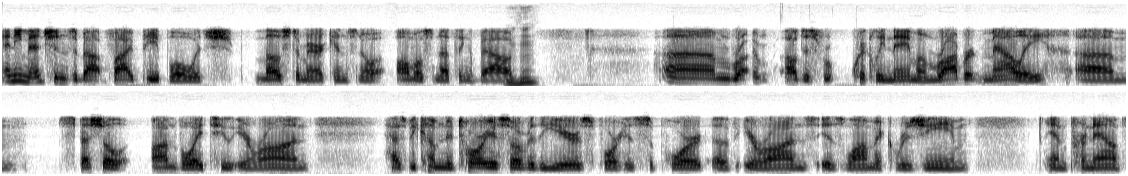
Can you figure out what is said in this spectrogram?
and he mentions about five people, which most Americans know almost nothing about. Mm-hmm. Um, I'll just quickly name them: Robert Malley, um, special envoy to Iran, has become notorious over the years for his support of Iran's Islamic regime and pronounced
